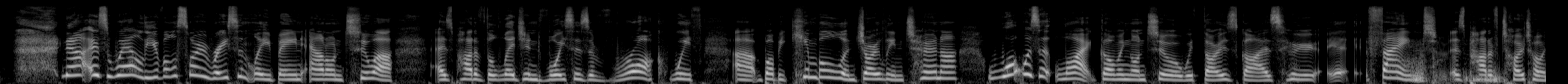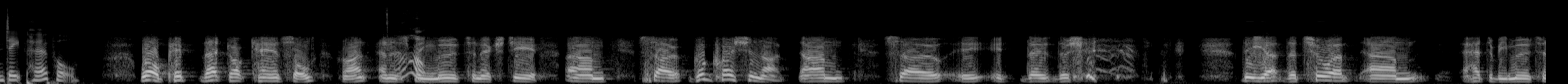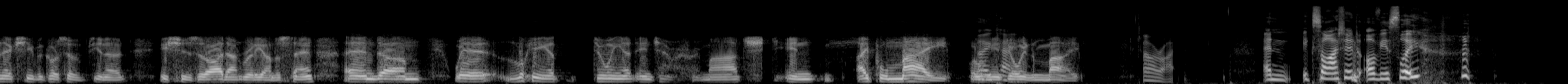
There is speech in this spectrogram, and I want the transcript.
Now, as well, you've also recently been out on tour as part of the Legend Voices of Rock with uh, Bobby Kimball and Joe Lynn Turner. What was it like going on tour with those guys who uh, famed as part of Toto and Deep Purple? Well, Pip, that got cancelled, right, and it's Oh. been moved to next year. Um, so, good question though. Um, so, it, it, the the the uh, the tour um, had to be moved to next year because of you know issues that I don't really understand, and um, we're looking at doing it in January, March, in April, May. We're looking Okay. at doing it in May. All right. And excited, obviously.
